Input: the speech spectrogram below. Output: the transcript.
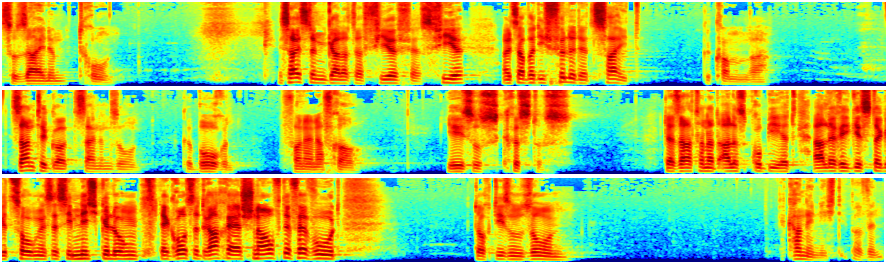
zu seinem Thron. Es heißt in Galater 4, Vers 4, als aber die Fülle der Zeit gekommen war, sandte Gott seinen Sohn, geboren von einer Frau. Jesus Christus. Der Satan hat alles probiert, alle Register gezogen, es ist ihm nicht gelungen. Der große Drache, er schnaufte vor Wut. Doch diesen Sohn, er kann ihn nicht überwinden.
